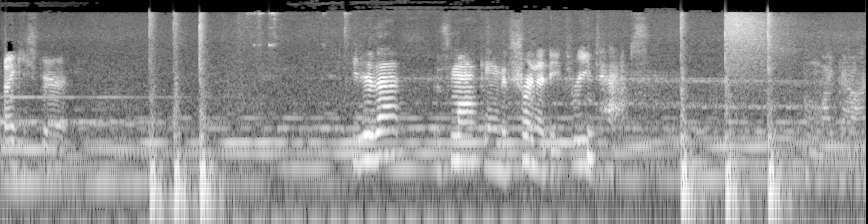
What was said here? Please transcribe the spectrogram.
Thank you, Spirit. You hear that? It's mocking the Trinity three taps. Oh my god.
